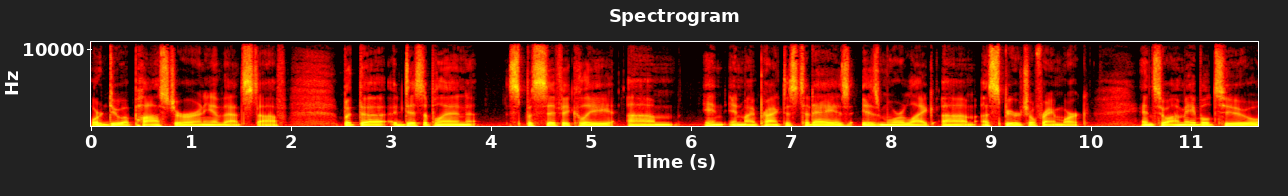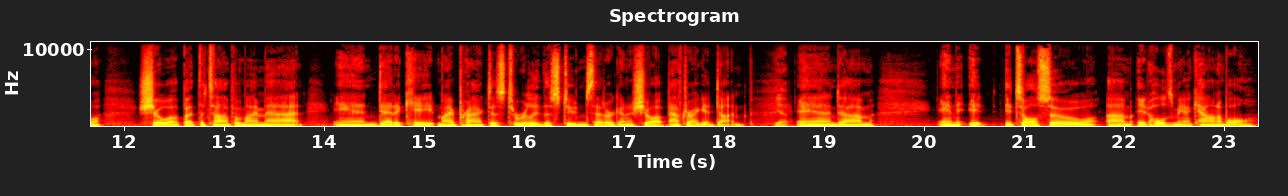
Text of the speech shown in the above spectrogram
or do a posture or any of that stuff. But the discipline specifically um, in in my practice today is is more like um, a spiritual framework, and so I'm able to show up at the top of my mat and dedicate my practice to really the students that are going to show up after I get done. Yeah. And um, and it it's also um, it holds me accountable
